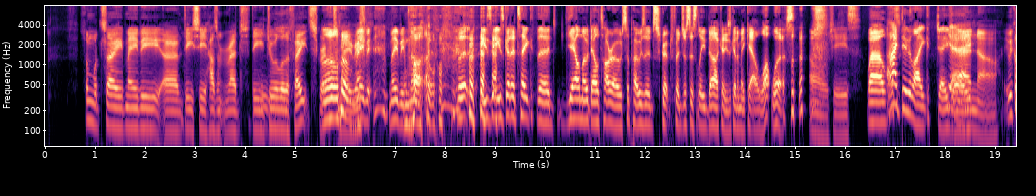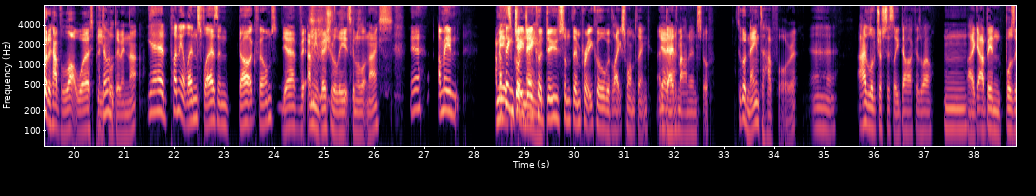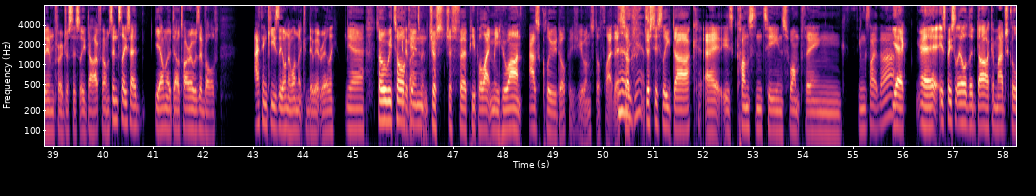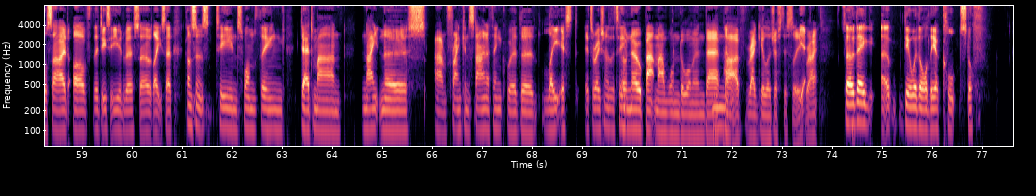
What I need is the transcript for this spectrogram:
Some would say maybe uh, DC hasn't read the Duel of the Fates script. Oh, maybe. maybe, maybe not. but he's he's going to take the Guillermo del Toro supposed script for Justice League Dark and he's going to make it a lot worse. oh, jeez. Well, I do like JJ. yeah, no, we could have a lot worse people doing that. Yeah, plenty of lens flares in dark films. Yeah, I mean, visually, it's going to look nice. Yeah, I mean, I I, mean, it's think JJ name. could do something pretty cool with like Swamp Thing and Yeah. Deadman and stuff. It's a good name to have for it. Uh, I love Justice League Dark as well. Mm, Like I've been buzzing for a Justice League Dark film since they said Guillermo del Toro was involved. I think he's the only one that can do it. Really, yeah. So are we talking just just for people like me who aren't as clued up as you on stuff like this? Uh, so yes. Justice League Dark uh, is Constantine, Swamp Thing, things like that. yeah. Uh, it's basically all the dark and magical side of the DC universe. So, like you said, Constantine, Swamp Thing, Deadman, Night Nurse, and Frankenstein. I think were the latest iteration of the team. So no Batman, Wonder Woman. They're No. part of regular Justice League, Yeah. right? So they uh, deal with all the occult stuff.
